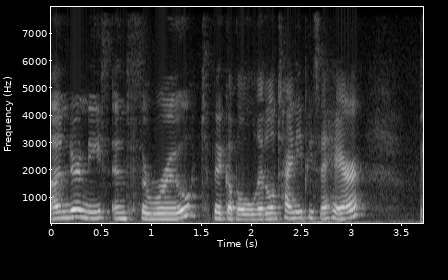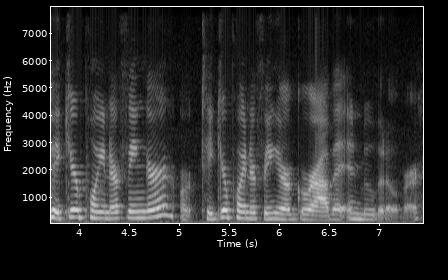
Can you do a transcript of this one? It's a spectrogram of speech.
underneath and through to pick up a little tiny piece of hair pick your pointer finger or take your pointer finger, grab it and move it over.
